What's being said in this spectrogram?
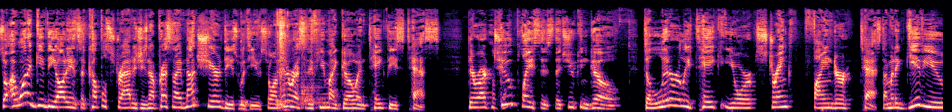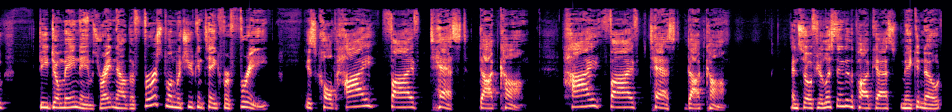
So I want to give the audience a couple strategies. Now, Preston, I have not shared these with you. So I'm interested if you might go and take these tests. There are okay. two places that you can go to literally take your strength finder test. I'm going to give you the domain names right now. The first one, which you can take for free is called high5test.com. High5test.com. And so if you're listening to the podcast, make a note,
